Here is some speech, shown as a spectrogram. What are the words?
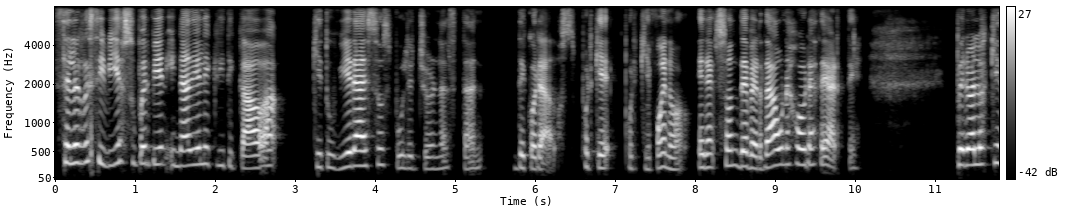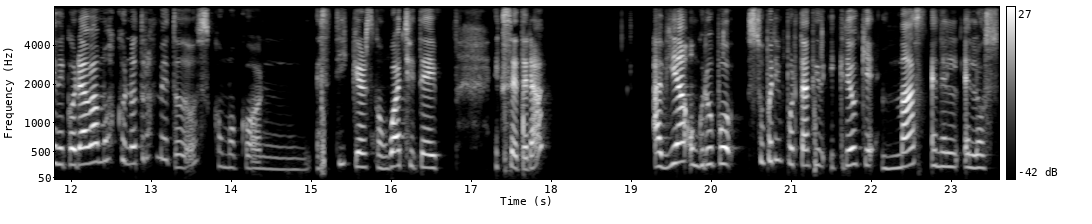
se le recibía súper bien y nadie le criticaba que tuviera esos bullet journals tan decorados, porque, porque bueno, son de verdad unas obras de arte. Pero a los que decorábamos con otros métodos, como con stickers, con washi tape, etc., había un grupo súper importante y creo que más en, los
